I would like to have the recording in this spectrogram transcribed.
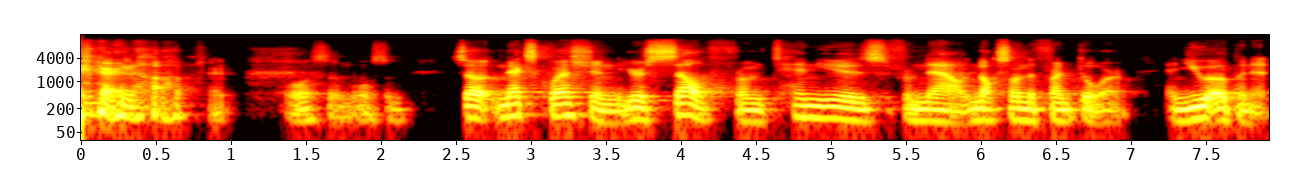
Fair enough. awesome, awesome. So, next question: Yourself from ten years from now knocks on the front door, and you open it.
